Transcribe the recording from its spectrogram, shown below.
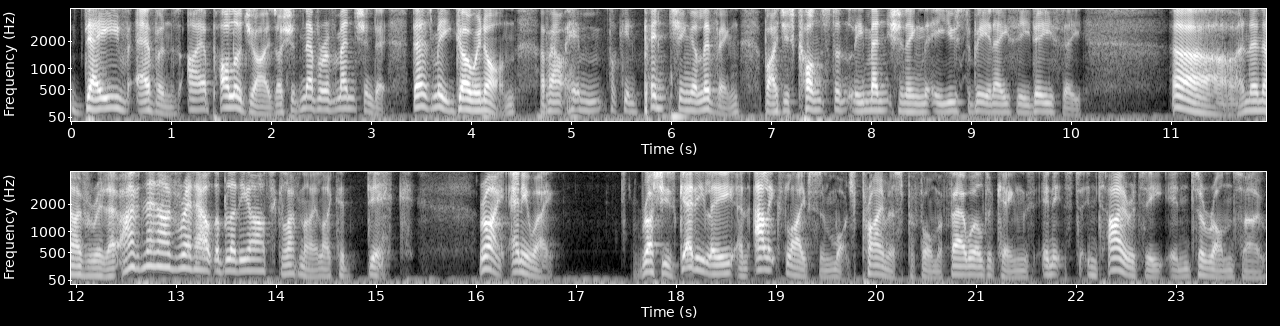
Dave Evans. I apologise. I should never have mentioned it. There's me going on about him fucking pinching a living by just constantly mentioning that he used to be in ACDC. Oh, ah, and then I've read out. I've, then I've read out the bloody article, haven't I? Like a dick. Right. Anyway, Rush's Geddy Lee and Alex Lifeson watched Primus perform a Farewell to Kings in its entirety in Toronto.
